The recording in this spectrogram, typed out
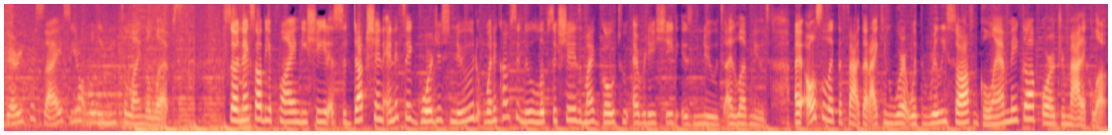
very precise so you don't really need to line the lips. So next I'll be applying the shade Seduction and it's a gorgeous nude. When it comes to nude lipstick shades, my go-to everyday shade is nudes. I love nudes. I also like the fact that I can wear it with really soft glam makeup or a dramatic look.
